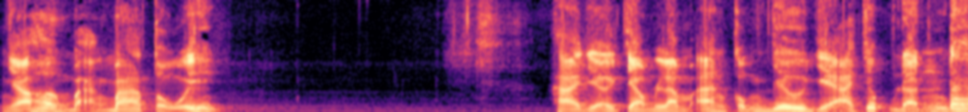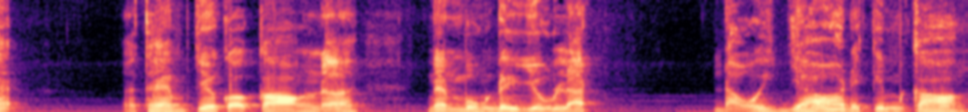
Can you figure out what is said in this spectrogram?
Nhỏ hơn bạn 3 tuổi. Hai vợ chồng làm ăn cũng dư giả chút đỉnh đó. Thêm chưa có con nữa, Nên muốn đi du lịch. Đổi gió để kiếm con.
